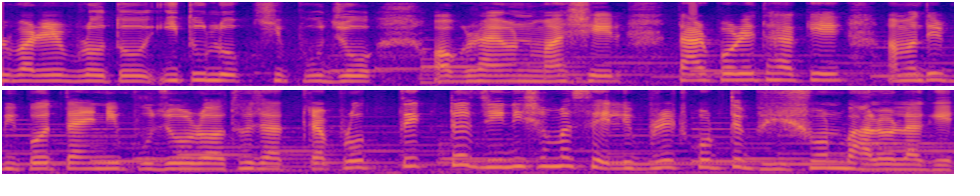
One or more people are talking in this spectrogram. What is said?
মঙ্গলবারের ব্রত ইতু লক্ষ্মী পুজো, অগ্রহায়ণ মাসের। তারপরে থাকে আমাদের বিপত্তারিণী পুজো রথযাত্রা। প্রত্যেকটা জিনিস আমার সেলিব্রেট করতে ভীষণ ভালো লাগে।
